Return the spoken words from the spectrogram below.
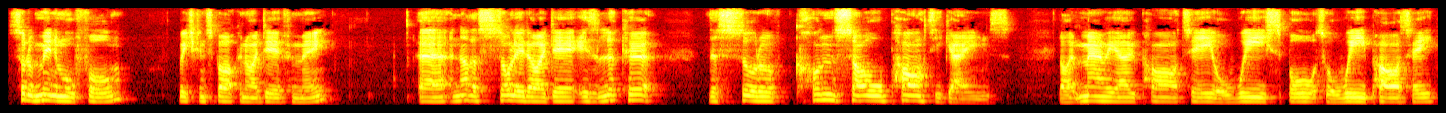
sort of minimal form, which can spark an idea for me. Uh, another solid idea is look at the sort of console party games like Mario Party or Wii Sports or Wii Party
